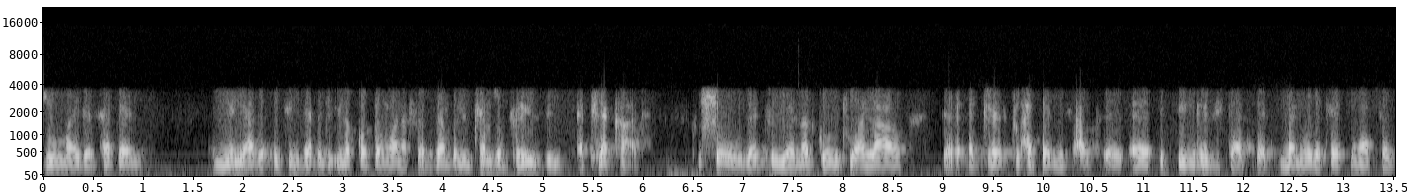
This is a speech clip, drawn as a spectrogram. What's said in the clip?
Zuma. It has happened and many other cities happened in Kotongwana, for example, in terms of raising a placard to show that we are not going to allow the address to happen without uh, uh, it being registered, that many of the testing us have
